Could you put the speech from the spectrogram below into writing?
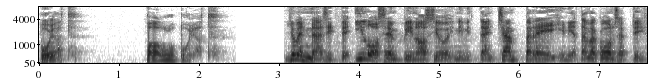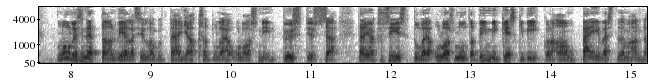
Pojat, pallopojat. Ja mennään sitten iloisempiin asioihin, nimittäin tsemppäreihin. Ja tämä konsepti, luulisin, että on vielä silloin, kun tämä jakso tulee ulos, niin pystyssä. Tämä jakso siis tulee ulos luulta vimmin keskiviikkona aamupäivästä. Tämä on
